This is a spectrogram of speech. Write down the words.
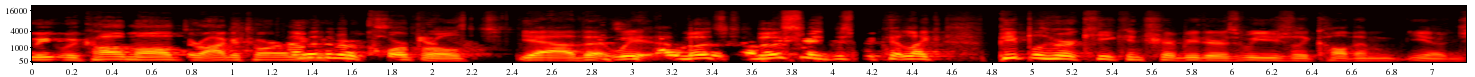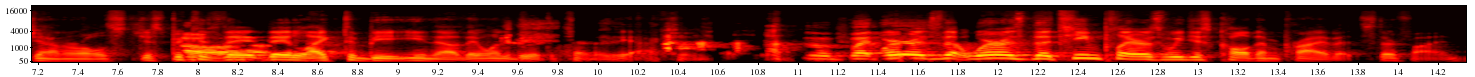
We, we call them all derogatory. Some of them are corporals. Yeah, that we most mostly just because like people who are key contributors, we usually call them you know generals, just because oh, they they like to be you know they want to be at the center of the action. but whereas the whereas the team players, we just call them privates. They're fine.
